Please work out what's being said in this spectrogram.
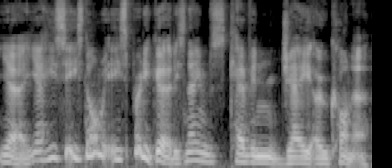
Yeah, yeah, he's he's normally he's pretty good. His name's Kevin J O'Connor,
